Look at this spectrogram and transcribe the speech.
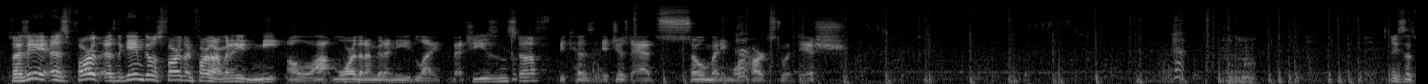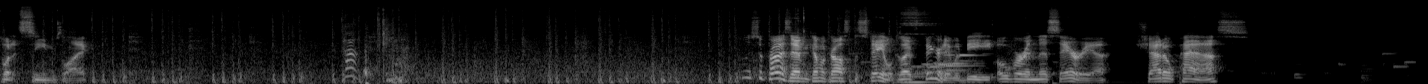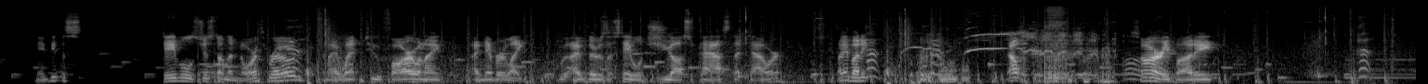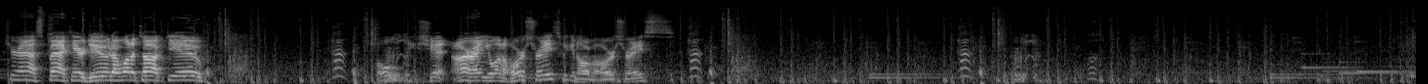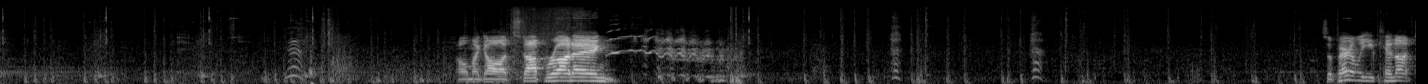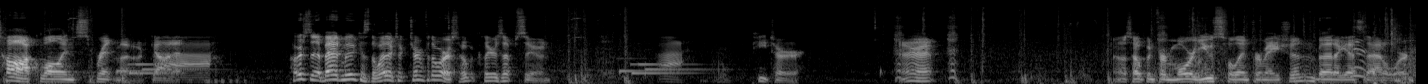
So I see, as far as the game goes farther and farther, I'm to need meat a lot more than I'm to need, like, veggies and stuff, because it just adds so many more hearts to a dish. At least that's what it seems like. I'm surprised I haven't come across the stable, because I figured it would be over in this area. Shadow Pass. Maybe the stable's just on the north road, and I went too far when I... I never, like... I, there was a stable just past that tower. Hey, buddy. Oh. Sorry, buddy. Get your ass back here, dude. I want to talk to you. Holy shit. Alright, you want a horse race? We can have a horse race. Oh my god, stop running! So apparently you cannot talk while in sprint mode. Got it. Horse in a bad mood because the weather took turn for the worse. Hope it clears up soon. Peter. Alright. I was hoping for more useful information, but I guess that'll work.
